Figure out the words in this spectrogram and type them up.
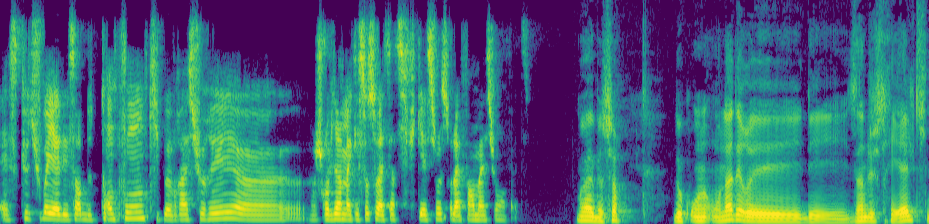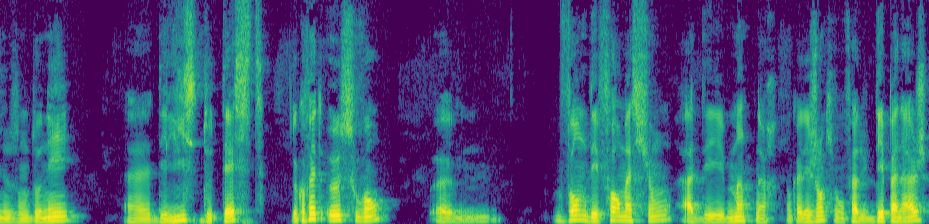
est-ce que tu vois, il y a des sortes de tampons qui peuvent rassurer Je reviens à ma question sur la certification et sur la formation, en fait. Ouais, bien sûr. Donc, on, a des, des, industriels qui nous ont donné des listes de tests. Donc en fait, eux, souvent, euh, vendent des formations à des mainteneurs, donc à des gens qui vont faire du dépannage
